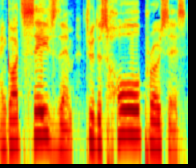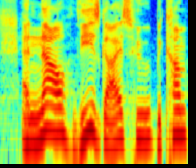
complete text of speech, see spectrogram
and God saves them through this whole process. And now, these guys who become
